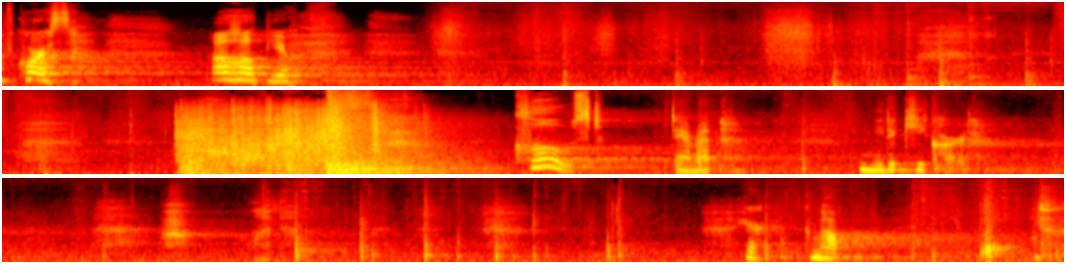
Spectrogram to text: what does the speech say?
Of course. I'll help you. Closed. Damn it. We need a key card. Hold on. Here, come out.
